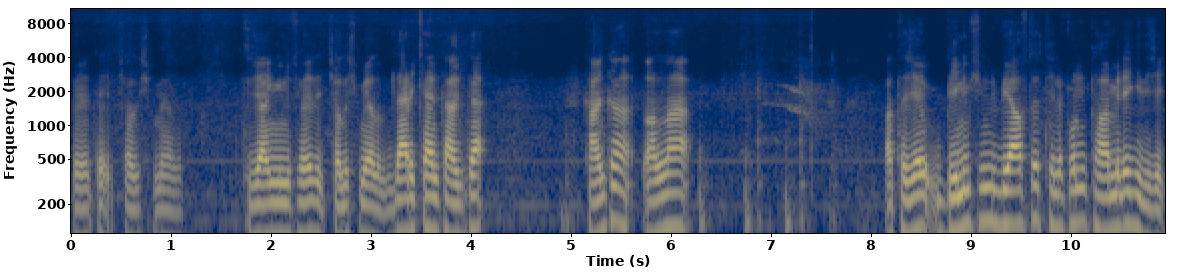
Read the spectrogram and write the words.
Söyle de çalışmayalım. Sıcağın günü söyle de çalışmayalım. Derken kanka. Kanka valla atacağım. Benim şimdi bir hafta telefonum tamire gidecek.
